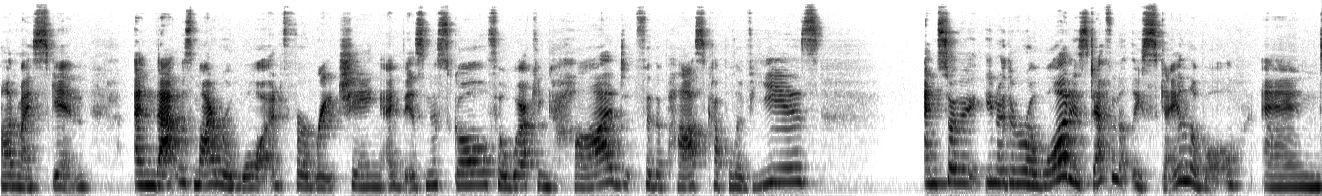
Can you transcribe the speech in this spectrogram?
on my skin and that was my reward for reaching a business goal for working hard for the past couple of years and so, you know, the reward is definitely scalable and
